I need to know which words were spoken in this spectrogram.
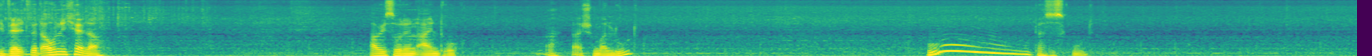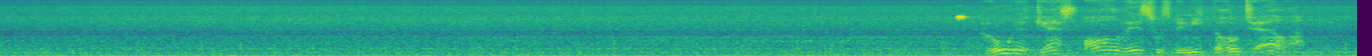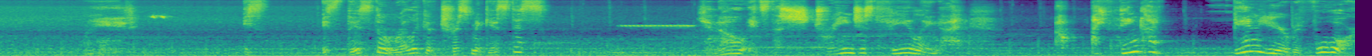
Die Welt wird auch nicht heller. Habe ich so den Eindruck. Ah, da ist schon mal Loot. Uh, das ist gut. Who would have guessed all this was beneath the hotel? This the relic of Trismegistus? You know, it's the strangest feeling. I, I, I think I've been here before.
